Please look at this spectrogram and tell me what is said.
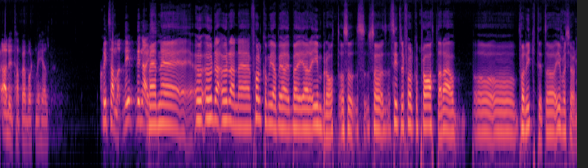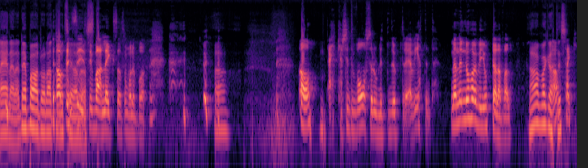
ja, nu tappar jag bort mig helt. Skitsamma, det, det är nice. Men uh, undan, undan, folk kommer börja, börja göra inbrott och så, så, så sitter det folk och pratar där och, och, och på riktigt och. Nej, nej, nej, det är bara några Ja, automatiserade precis. röst. Det är bara Alexa som håller på. Ja. Ja, nej, kanske inte var så roligt att dra upp det där. Jag vet inte. Men nu har vi gjort det i alla fall. Ja, vad Ja, grattis. tack.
